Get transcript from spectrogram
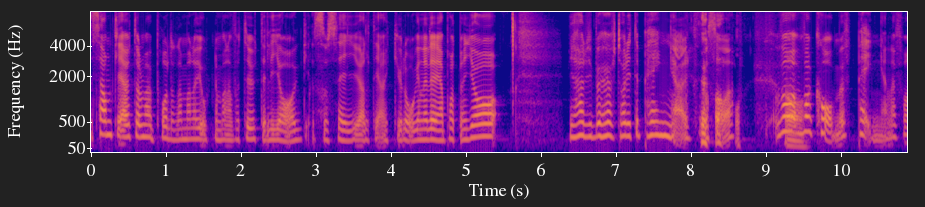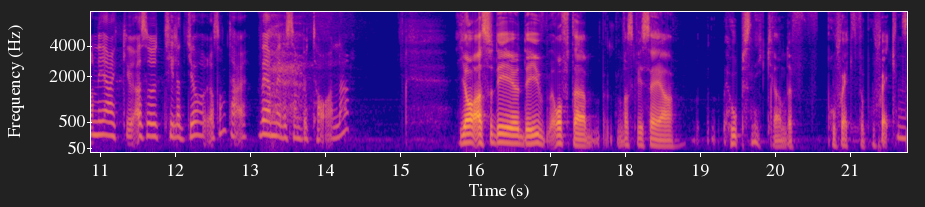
samtliga av de här poddarna man har gjort när man har varit ute, eller jag, så säger ju alltid arkeologen, eller jag pratar med, ja, vi hade ju behövt ha lite pengar och så. Var, ja. var kommer pengarna från i alltså till att göra sånt här? Vem är det som betalar? Ja, alltså det är, det är ju ofta, vad ska vi säga, hopsnickrande projekt för projekt. Mm.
